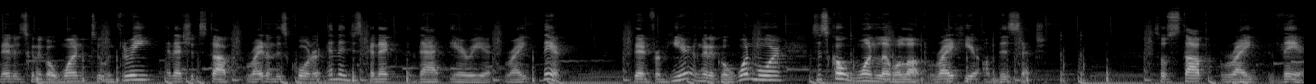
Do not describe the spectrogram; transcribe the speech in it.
Then it's gonna go one, two, and three, and that should stop right on this corner, and then just connect that area right there. Then from here, I'm gonna go one more, just go one level up right here on this section. So stop right there.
